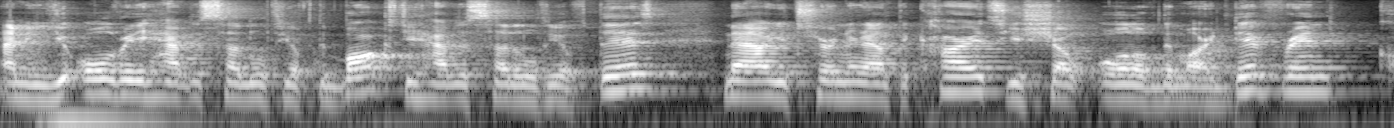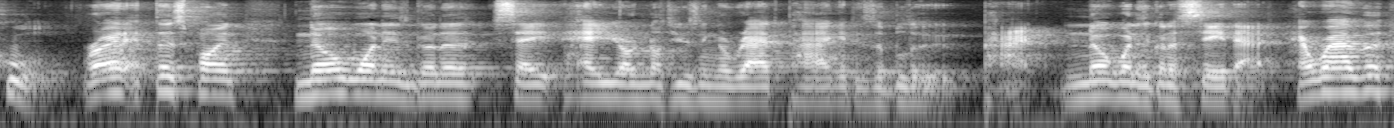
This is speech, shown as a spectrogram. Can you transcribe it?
I mean, you already have the subtlety of the box, you have the subtlety of this. Now you turn around the cards, you show all of them are different. Cool, right? At this point, no one is gonna say, hey, you're not using a red pack, it is a blue pack. No one is gonna say that. However,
